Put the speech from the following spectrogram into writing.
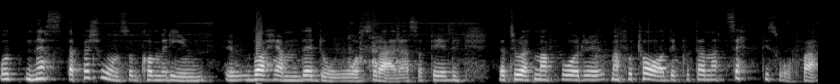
och nästa person som kommer in, eh, vad händer då och sådär. Alltså att det, jag tror att man får, eh, man får ta det på ett annat sätt i så fall.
